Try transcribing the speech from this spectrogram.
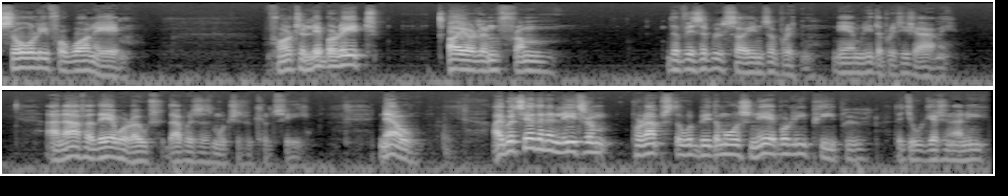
solely for one aim for to liberate Ireland from the visible signs of Britain, namely the British Army. And after they were out, that was as much as we could see. Now, I would say that in Leitrim, perhaps there would be the most neighbourly people that you would get in any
